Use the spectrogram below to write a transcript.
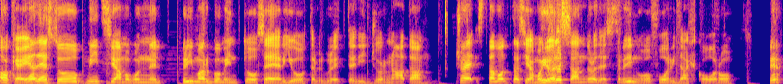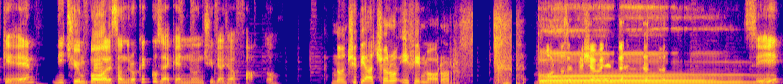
Ok, adesso iniziamo con il primo argomento serio, tra virgolette, di giornata, cioè, stavolta siamo io e Alessandro ad essere di nuovo fuori dal coro. Perché? Dici un po', Alessandro, che cos'è che non ci piace affatto? Non ci piacciono i film horror. Molto semplicemente. sì,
